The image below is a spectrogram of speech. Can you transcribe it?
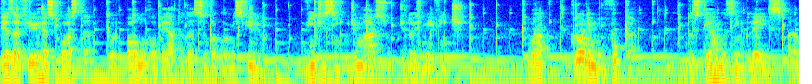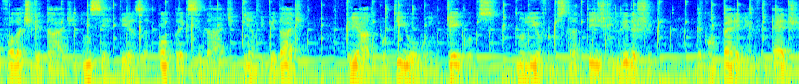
Desafio e Resposta, por Paulo Roberto da Silva Gomes Filho, 25 de março de 2020. O acrônimo VUCA, dos termos em inglês para volatilidade, incerteza, complexidade e ambiguidade, criado por T. Owen Jacobs no livro Strategic Leadership The Competitive Edge,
